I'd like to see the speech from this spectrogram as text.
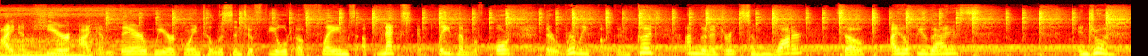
I am here. I am there. We are going to listen to Field of Flames up next. I played them before. They're really fucking good. I'm going to drink some water. So I hope you guys enjoy.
